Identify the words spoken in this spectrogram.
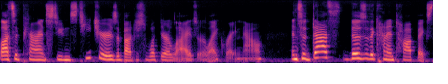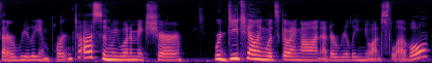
lots of parents, students, teachers about just what their lives are like right now. And so that's those are the kind of topics that are really important to us and we want to make sure we're detailing what's going on at a really nuanced level,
